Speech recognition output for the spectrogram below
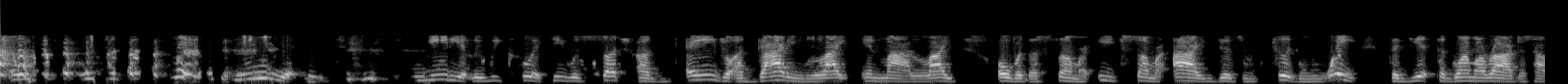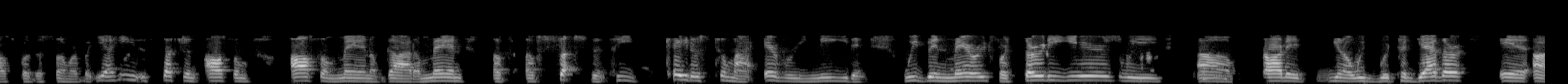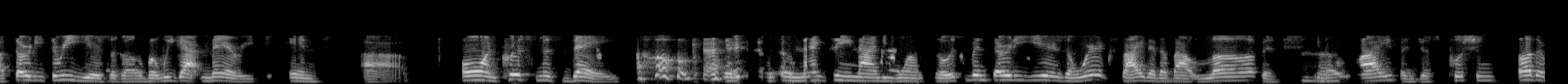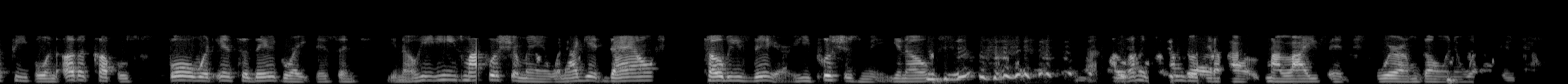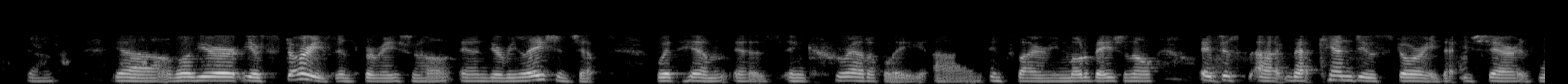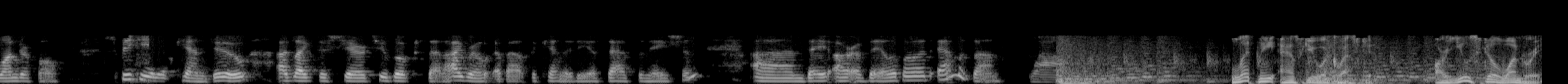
And we, we just immediately. Immediately we clicked. He was such an angel, a guiding light in my life over the summer. Each summer, I just couldn't wait to get to Grandma Rogers' house for the summer. But yeah, he is such an awesome, awesome man of God, a man of, of substance. He caters to my every need. And we've been married for 30 years. We um, started, you know, we were together in uh, 33 years ago, but we got married in uh, on Christmas Day oh, okay. in, in 1991. So it's been 30 years, and we're excited about love and uh-huh. you know life and just pushing other people and other couples forward into their greatness. And you know, he he's my pusher man. When I get down, Toby's there. He pushes me. You know. Mm-hmm. I'm, I'm glad about my life and where I'm going and what I do now. Yeah. Yeah, well, your your story's inspirational, and your relationship with him is incredibly um, inspiring, motivational. It just uh, that can-do story that you share is wonderful. Speaking of can-do, I'd like to share two books that I wrote about the Kennedy assassination. Um, they are available at Amazon. Wow. Let me ask you a question. Are you still wondering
